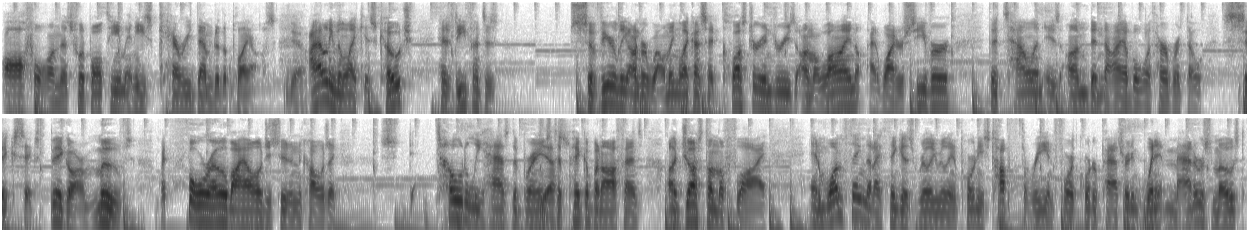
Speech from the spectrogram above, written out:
awful on this football team, and he's carried them to the playoffs. Yeah. I don't even like his coach. His defense is severely underwhelming. Like I said, cluster injuries on the line at wide receiver. The talent is undeniable with Herbert, though. 6'6, big arm, moves, like 4 biology student in college. Like, totally has the brains Yes. to pick up an offense, adjust on the fly. And one thing that I think is really, really important, he's top three in fourth quarter pass rating. When it matters most,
